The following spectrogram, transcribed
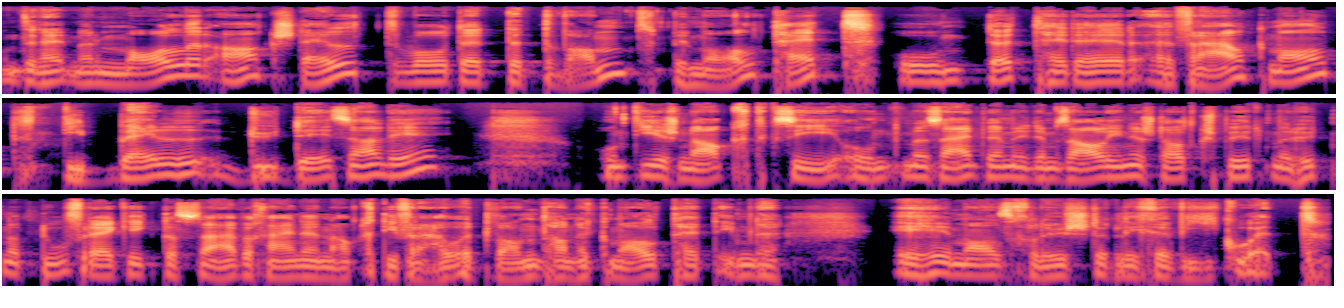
und dann hat man einen Maler angestellt, der dort die Wand bemalt hat. Und dort hat er eine Frau gemalt, die Belle du Desalé. Und die ist nackt gewesen. Und man sagt, wenn man in dem Saal steht, spürt man heute noch die Aufregung, dass da einfach eine nackte Frau die Wand gemalt hat in einem, ehemals klösterliche Weingut.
